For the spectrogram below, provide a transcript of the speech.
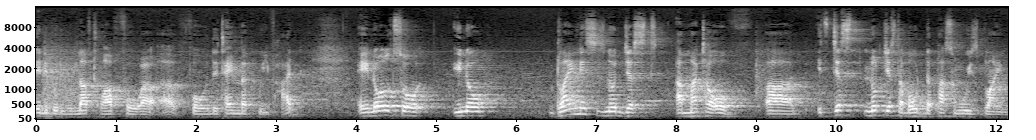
anybody would love to have for uh, uh, for the time that we've had. And also, you know, blindness is not just a matter of uh, it's just not just about the person who is blind.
